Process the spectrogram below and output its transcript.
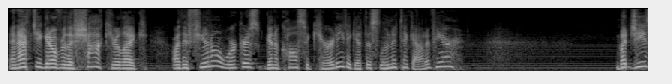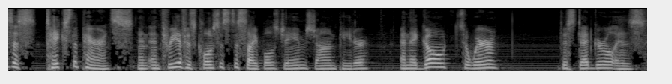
And after you get over the shock, you're like, Are the funeral workers going to call security to get this lunatic out of here? But Jesus takes the parents and, and three of his closest disciples, James, John, Peter, and they go to where this dead girl is.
